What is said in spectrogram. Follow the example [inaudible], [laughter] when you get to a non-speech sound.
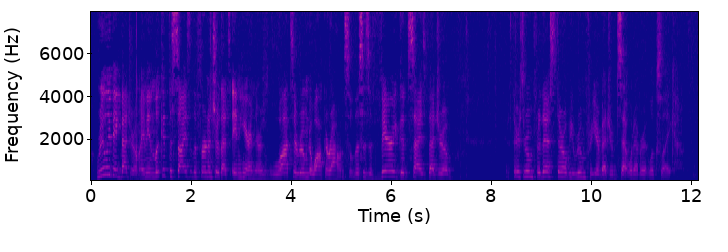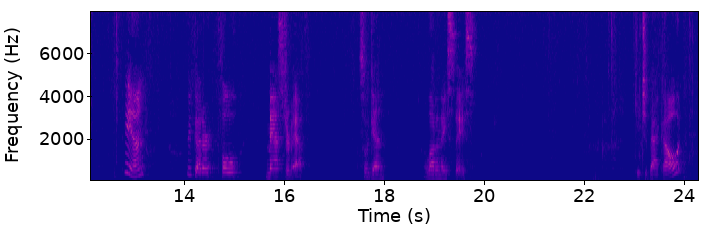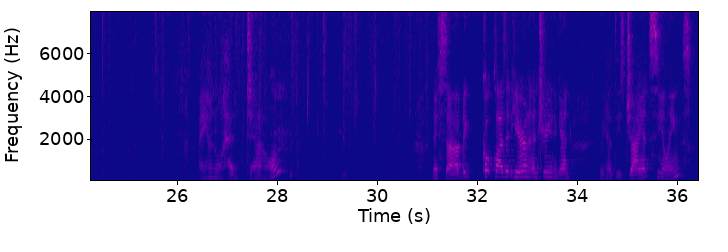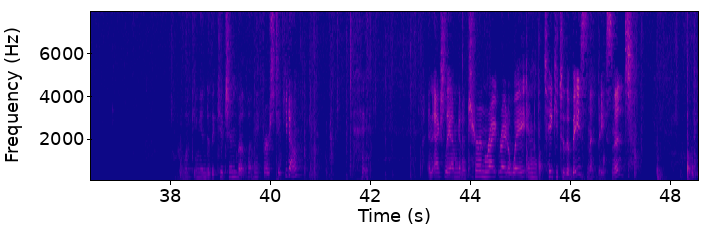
Really big bedroom. I mean, look at the size of the furniture that's in here, and there's lots of room to walk around. So this is a very good sized bedroom. If there's room for this, there will be room for your bedroom set, whatever it looks like. And we've got our full master bath. So again, a lot of nice space. Get you back out. And we'll head down. Nice uh, big coat closet here, an entry, and again, we have these giant ceilings. We're looking into the kitchen, but let me first take you down. [laughs] and actually, I'm going to turn right right away and take you to the basement basement,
